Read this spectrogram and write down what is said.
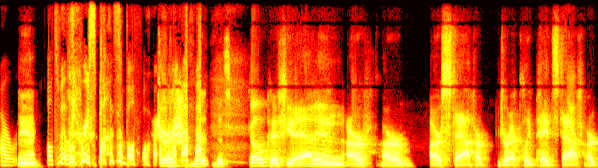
are yeah. ultimately responsible for sure the, the scope if you add in our our our staff our directly paid staff yep. our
